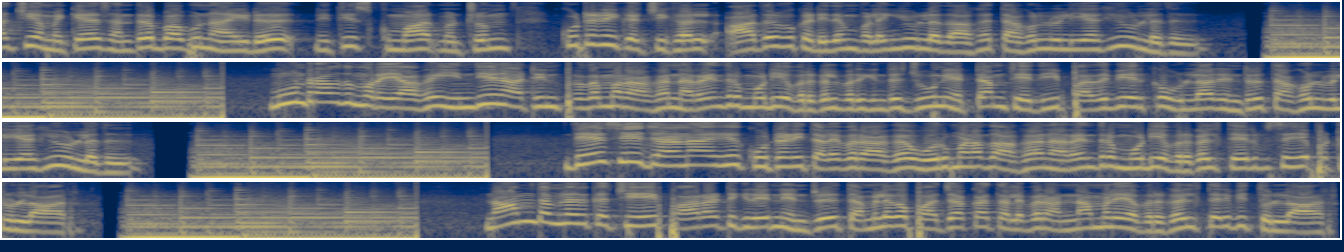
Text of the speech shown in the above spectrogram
ஆட்சி அமைக்க சந்திரபாபு நாயுடு நிதிஷ்குமார் மற்றும் கூட்டணி கட்சிகள் ஆதரவு கடிதம் வழங்கியுள்ளதாக தகவல் வெளியாகியுள்ளது. மூன்றாவது முறையாக இந்திய நாட்டின் பிரதமராக நரேந்திர மோடி அவர்கள் வருகின்ற ஜூன் எட்டாம் தேதி பதவியேற்க உள்ளார் என்று தகவல் வெளியாகியுள்ளது. தேசிய ஜனநாயக கூட்டணி தலைவராக ஒருமனதாக நரேந்திர மோடி அவர்கள் தேர்வு செய்யப்பட்டுள்ளார். நாம் தமிழர் கட்சியை பாராட்டுகிறேன் என்று தமிழக பாஜக தலைவர் அண்ணாமலை அவர்கள் தெரிவித்துள்ளார்.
